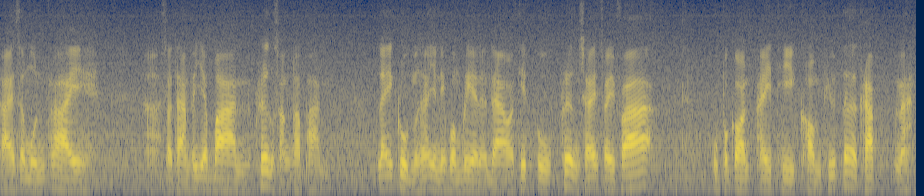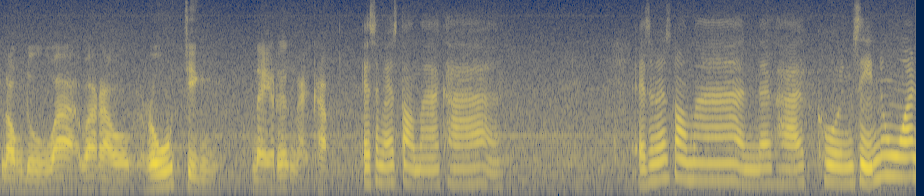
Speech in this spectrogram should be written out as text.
ขายสมุนไพร สถานพยาบาล เครื่องสังฆพันธ์และอีกกลุ่มนึงฮะอย่างที่ผมเรียนดาวอาทิตย์ปลูกเครื่องใช้ไฟฟ้า อุปกรณ์ไอทีคอมพิวเตอร์ครับนะลองดูว่าว่าเรารู้จริงในเรื่องไหนครับ SMS ต่อมาค่ะ SMS ต่อมานะคะ คุณศรีนวล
